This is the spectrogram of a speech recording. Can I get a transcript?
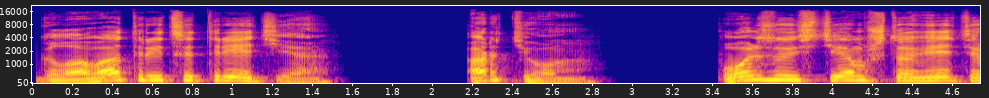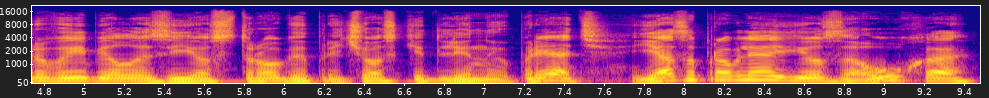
Глава 33. Артем. Пользуясь тем, что ветер выбил из ее строгой прически длинную прядь, я заправляю ее за ухо,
